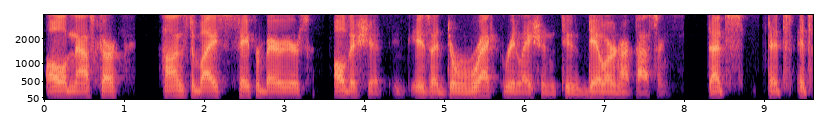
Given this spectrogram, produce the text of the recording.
all of NASCAR. Hans device, safer barriers, all this shit is a direct relation to Dale Earnhardt passing. That's that's it's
